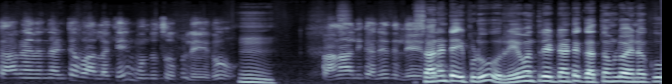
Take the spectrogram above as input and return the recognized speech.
కారణం ఏంటంటే వాళ్ళకి ముందు చూపు లేదు. ప్రణాళిక అనేది లేదు. సార్ అంటే ఇప్పుడు రేవంత్ రెడ్డి అంటే గతంలో ఆయనకు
